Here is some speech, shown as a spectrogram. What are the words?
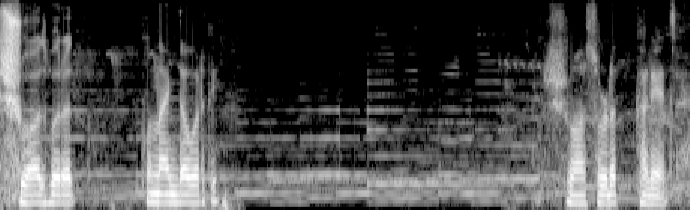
श्वास भरत. पुन्हा एकदा वरती. श्वास सोडत खाली यायचं आहे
